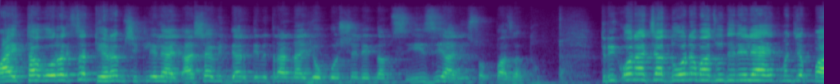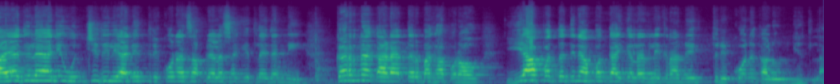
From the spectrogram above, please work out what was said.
पायथागोरसचं थेरम शिकलेले आहेत अशा विद्यार्थी मित्रांना यो क्वेश्चन एकदम इझी आणि सोपा जातो. त्रिकोणाच्या दोन बाजू दिलेल्या आहेत म्हणजे पाया दिल्या आणि उंची दिली आणि त्रिकोणाचं आपल्याला सांगितलंय त्यांनी कर्ण काढा तर बघा पुराव. या पद्धतीने आपण काय केलं लेकरांनो? एक त्रिकोण काढून घेतला.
